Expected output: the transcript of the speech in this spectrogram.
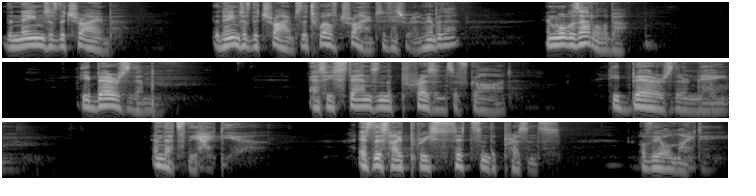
the names of the tribe? the names of the tribes, the 12 tribes of Israel. Remember that? And what was that all about? He bears them as he stands in the presence of God. He bears their name. And that's the idea. As this high priest sits in the presence of the Almighty,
